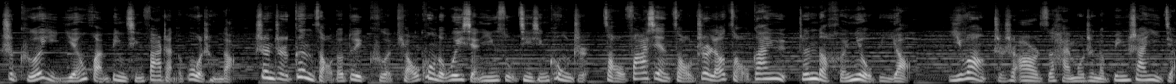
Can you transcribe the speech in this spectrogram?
是可以延缓病情发展的过程的，甚至更早的对可调控的危险因素进行控制，早发现、早治疗、早干预，真的很有必要。遗忘只是阿尔兹海默症的冰山一角，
